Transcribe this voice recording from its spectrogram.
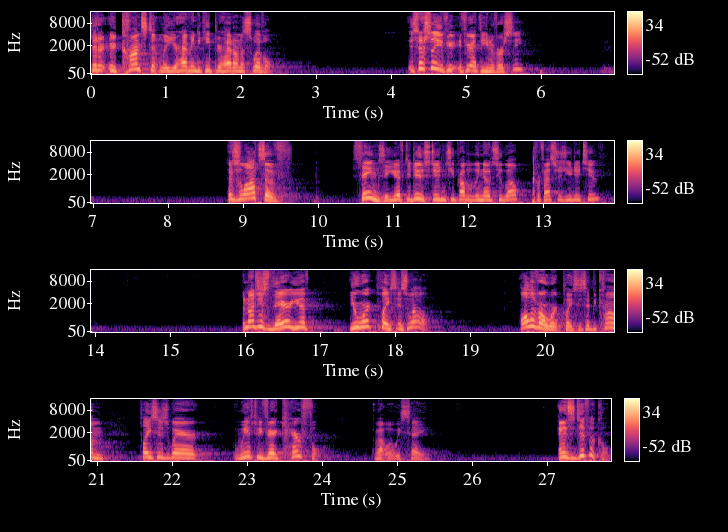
that are constantly, you're having to keep your head on a swivel. Especially if you're, if you're at the university. There's lots of things that you have to do. Students, you probably know too well. Professors, you do too. But not just there, you have your workplace as well. All of our workplaces have become places where we have to be very careful about what we say. And it's difficult.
